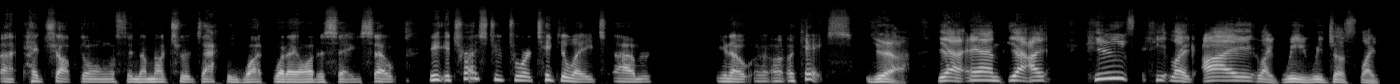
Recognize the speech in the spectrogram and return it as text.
uh, head chopped off, and I'm not sure exactly what what I ought to say. So it, it tries to to articulate, um, you know, a, a, case. Yeah, yeah, and yeah, I here's he like I like we we just like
